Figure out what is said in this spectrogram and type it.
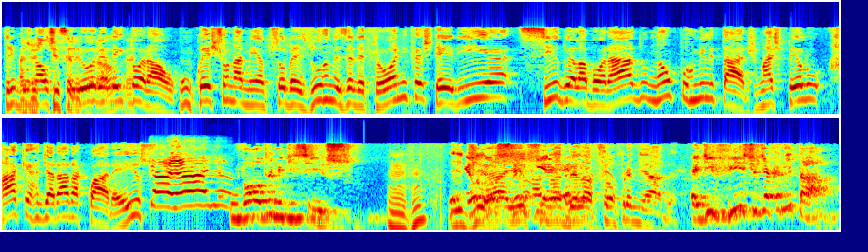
Tribunal Superior Eleitoral, Eleitoral, um questionamento sobre as urnas eletrônicas teria sido elaborado não por militares, mas pelo hacker de Araraquara, é isso? Caralho! O Walter me disse isso. E Eu- eu dirá isso na é- delação premiada. É difícil de acreditar,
